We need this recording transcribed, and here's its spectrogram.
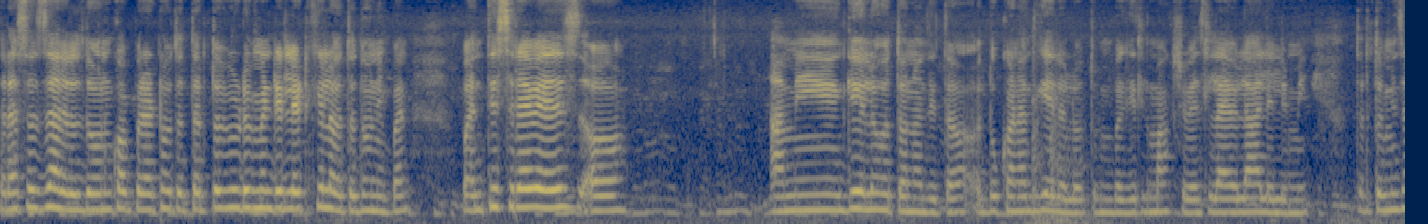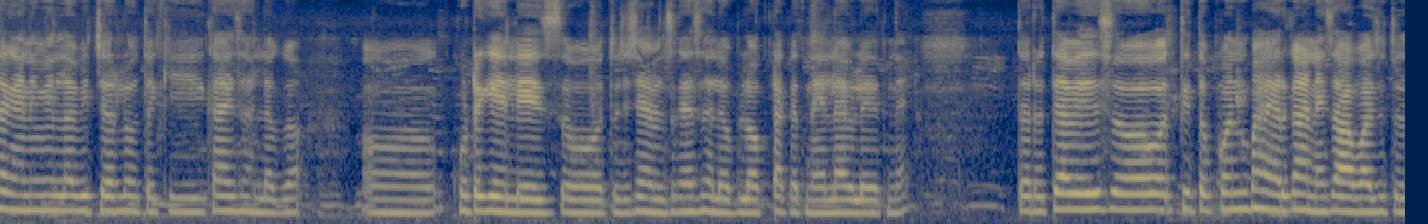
तर असंच झालेलं दोन कॉपीराईट होतं. तर तो व्हिडिओ मी डिलीट केला होता दोन्ही पण. पण तिसऱ्या वेळेस आम्ही गेलो होतो ना तिथं दुकानात गेलेलो तुम्ही बघितलं मागच्या वेळेस लाईव्हला आलेले मी. तर तुम्ही सगळ्यांनी मला विचारलं होतं की काय झालं ग? कुठं गेलेस? तुझ्या चॅनलचं काय झालं? ब्लॉग टाकत नाही लाईव्हला येत नाही. तर त्यावेळेस तिथं पण बाहेर गाण्याचा आवाज येतो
